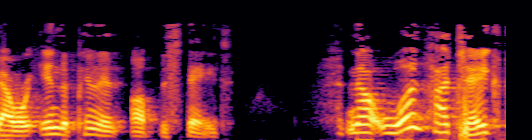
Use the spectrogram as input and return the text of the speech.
that were independent of the state. Now, one hot take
